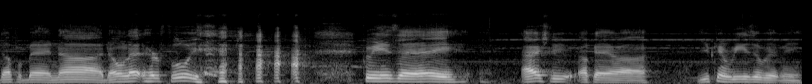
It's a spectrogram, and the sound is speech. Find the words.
Duffel bag, nah, don't let her fool you. Queen said, hey, actually, okay, uh, you can reason with me.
